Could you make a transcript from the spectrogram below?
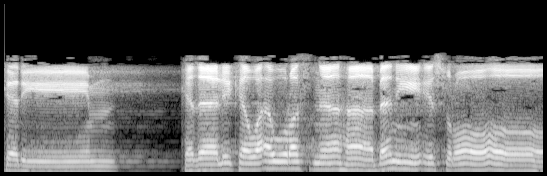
كريم كذلك وأورثناها بني إسرائيل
